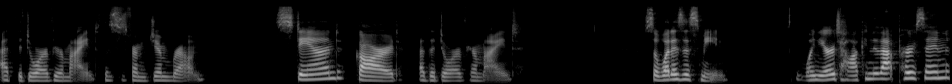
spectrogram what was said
at the door of your mind. This is from Jim Rohn. Stand guard at the door of your mind. So, what does this mean? When you're talking to that person,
